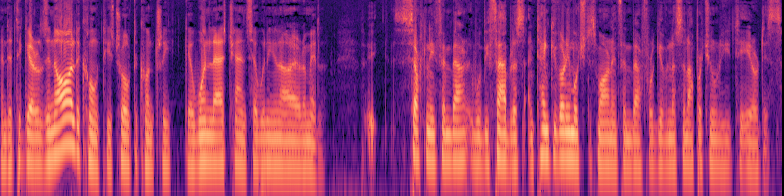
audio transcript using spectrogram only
and that the girls in all the counties throughout the country get one last chance at winning an All Ireland medal certainly, Finbar, it would be fabulous. And thank you very much this morning, Finbar, for giving us an opportunity to air this.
